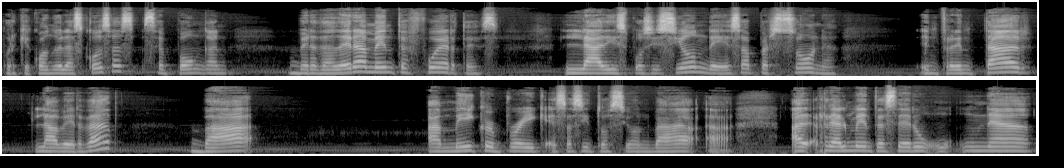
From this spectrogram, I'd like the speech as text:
Porque cuando las cosas se pongan verdaderamente fuertes, la disposición de esa persona enfrentar la verdad va a make or break esa situación, va a, realmente ser una,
